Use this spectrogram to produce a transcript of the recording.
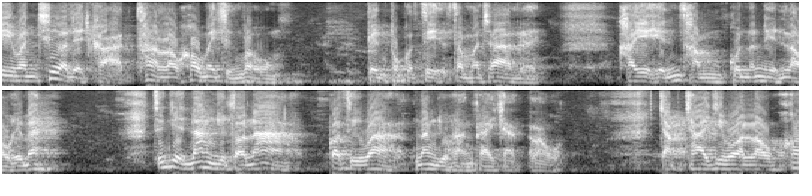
มีวันเชื่อเด็ดขาด ถ้าเราเข้าไม่ถึงพระองค์ เป็นปกติธรรมชาติเลย ใครเห็นธรรมคนนั้นเห็นเราเห็นไหม ถึงจะนั่งอยู่ต่อหน้า ก็ถือว่านั่งอยู่ห่างไกลจากเรา จับชายจีวรเราก็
